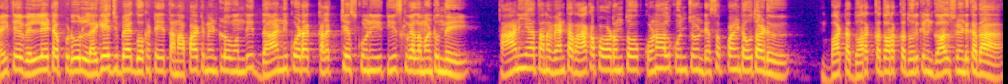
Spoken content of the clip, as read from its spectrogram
అయితే వెళ్ళేటప్పుడు లగేజ్ బ్యాగ్ ఒకటి తన అపార్ట్మెంట్లో ఉంది దాన్ని కూడా కలెక్ట్ చేసుకుని తీసుకువెళ్ళమంటుంది. తానియా తన వెంట రాకపోవడంతో కుణాల్ కొంచెం డిసప్పాయింట్ అవుతాడు. బట్ దొరక్క దొరక్క దొరికిన గర్ల్ ఫ్రెండ్ కదా.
